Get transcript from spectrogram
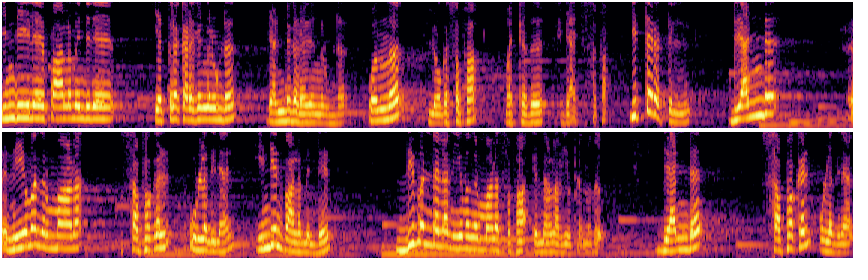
ഇന്ത്യയിലെ പാർലമെന്റിന് എത്ര ഘടകങ്ങളുണ്ട്? രണ്ട് ഘടകങ്ങളുണ്ട്. ഒന്ന് ലോകസഭ മറ്റത് രാജ്യസഭ. ഇത്തരത്തിൽ രണ്ട് നിയമനിർമ്മാണ സഭകൾ ഉള്ളതിനാൽ ഇന്ത്യൻ പാർലമെന്റ് ദ്വിമണ്ഡല നിയമനിർമ്മാണ സഭ എന്നാണ് അറിയപ്പെടുന്നത്. രണ്ട് സഭകൾ ഉള്ളതിനാൽ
